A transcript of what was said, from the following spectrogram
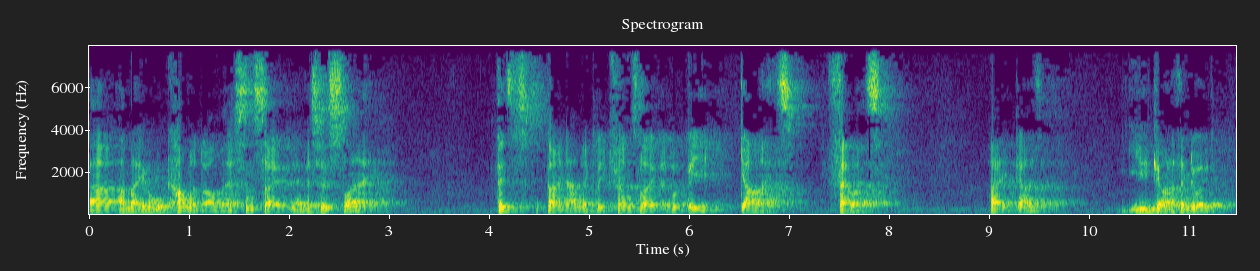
uh, and they all comment on this and say, yeah, this is slang. This dynamically translated would be guys, fellas. Hey, guys, you got anything to eat?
